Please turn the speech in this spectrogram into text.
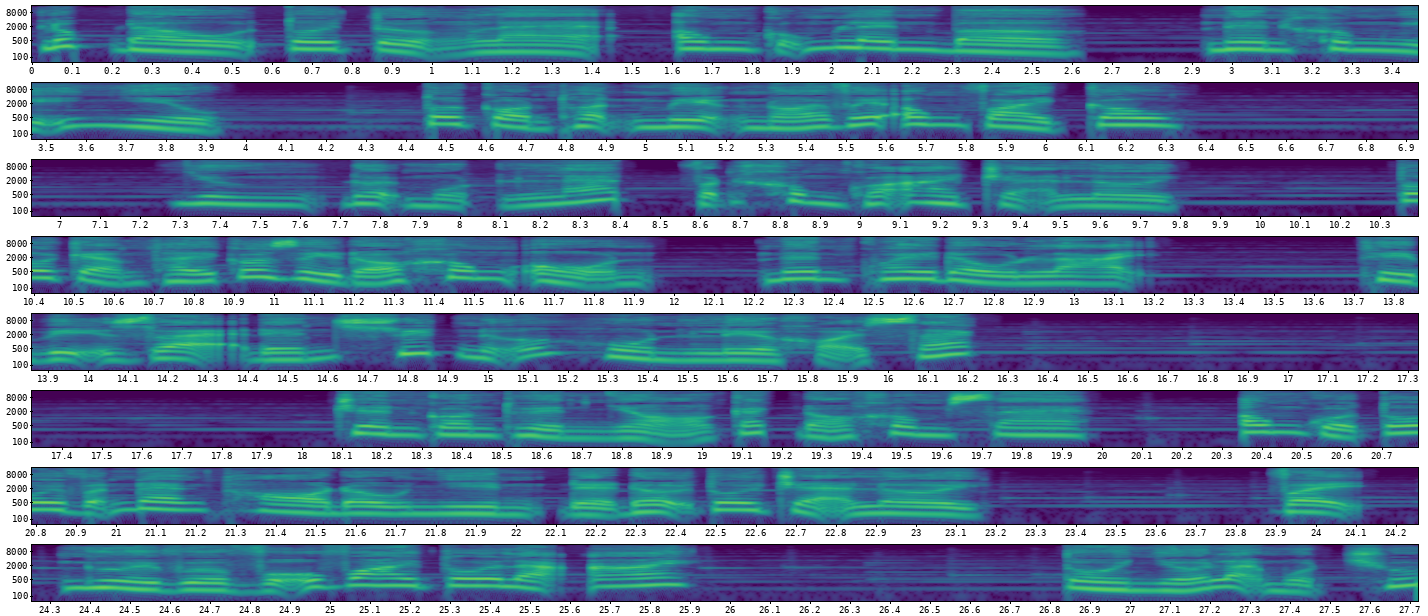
Lúc đầu tôi tưởng là ông cũng lên bờ, nên không nghĩ nhiều. Tôi còn thuận miệng nói với ông vài câu. Nhưng đợi một lát vẫn không có ai trả lời. Tôi cảm thấy có gì đó không ổn, nên quay đầu lại, thì bị dọa đến suýt nữa hồn lìa khỏi xác. Trên con thuyền nhỏ cách đó không xa, ông của tôi vẫn đang thò đầu nhìn để đợi tôi trả lời. Vậy, người vừa vỗ vai tôi là ai? Tôi nhớ lại một chút,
